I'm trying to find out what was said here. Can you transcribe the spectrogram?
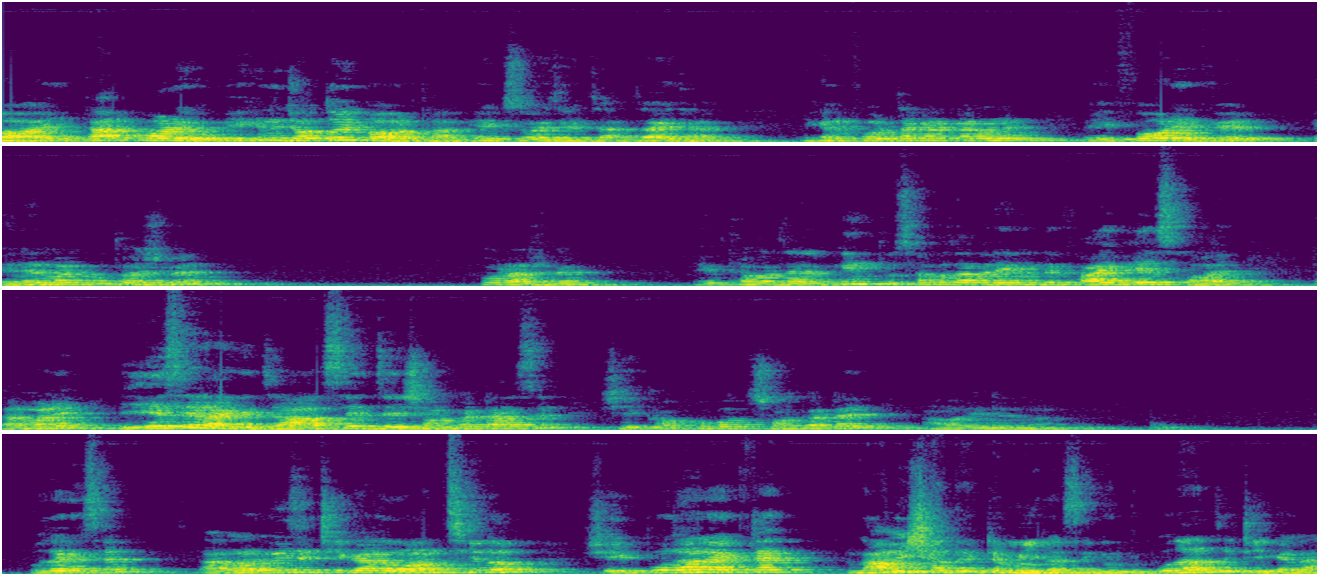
হয়, তারপরেও এখানে যতই পাওয়ার থাক এক্স ওয়াই জেড যাই থাক, এখানে ফোর থাকার কারণে এই ফোর এফ এর এন এর মান কত আসবে? ফোর আসবে। এফ থাকার যায় কিন্তু সাপোজ আবার এখানে ফাইভ এস হয়, তার মানে এস এর আগে যা আছে, যে সংখ্যাটা আছে, সেই কক্ষপথ সংখ্যাটাই আমার এন এর মান। বোঝা গেছে? তার মানে ওই যে ঠিকানা ওয়ান ছিল, সেই প্রধান একটা নামের সাথে একটা মিল আছে কিন্তু। প্রধান যে ঠিকানা,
